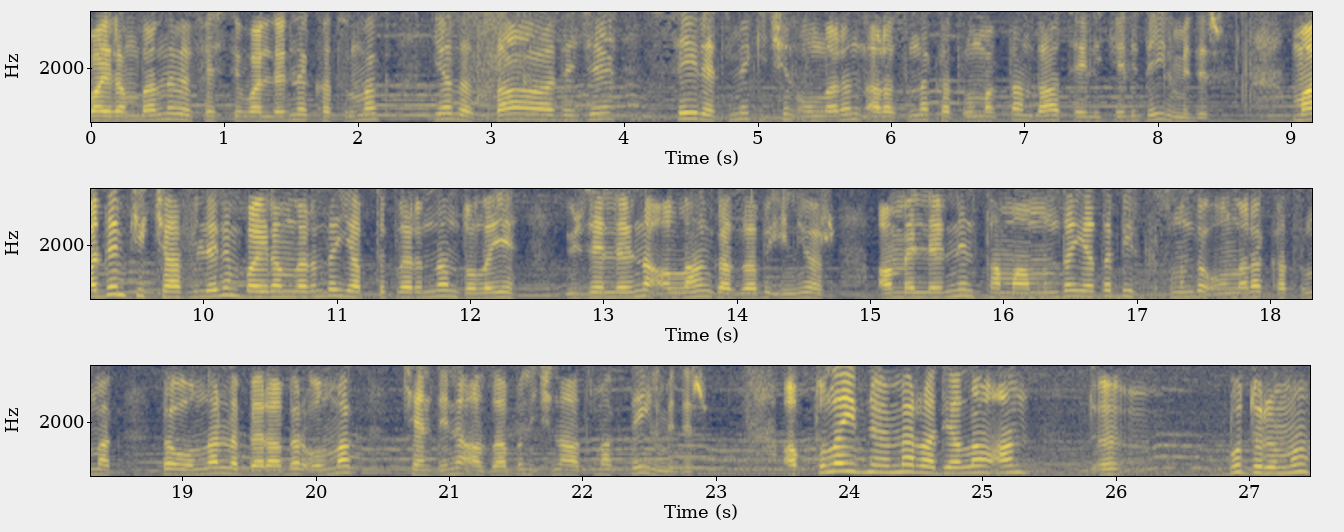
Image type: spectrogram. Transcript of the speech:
bayramlarına ve festivallerine katılmak ya da sadece seyretmek için onların arasına katılmaktan daha tehlikeli değil midir? Madem ki kafirlerin bayramlarında yaptıklarından dolayı üzerlerine Allah'ın gazabı iniyor, amellerinin tamamında ya da bir kısmında onlara katılmak ve onlarla beraber olmak kendini azabın içine atmak değil midir? Abdullah İbni Ömer radıyallahu an Ö- bu durumu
